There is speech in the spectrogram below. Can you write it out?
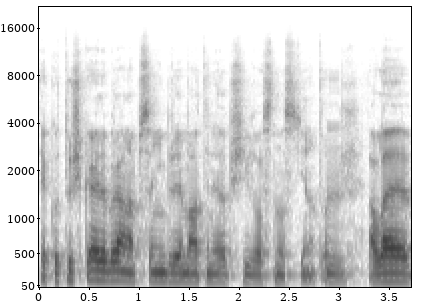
Jako tuška je dobrá na psaní, protože má ty nejlepší vlastnosti na to. Hmm. Ale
